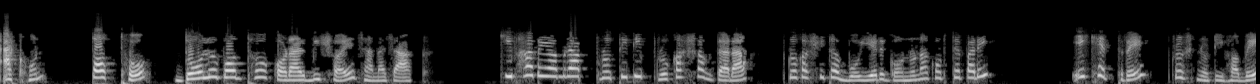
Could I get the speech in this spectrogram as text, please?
এখন তথ্য দলবদ্ধ করার বিষয়ে জানা যাক। কীভাবে আমরা প্রতিটি প্রকাশক দ্বারা প্রকাশিত বইয়ের গণনা করতে পারি? এক্ষেত্রে প্রশ্নটি হবে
